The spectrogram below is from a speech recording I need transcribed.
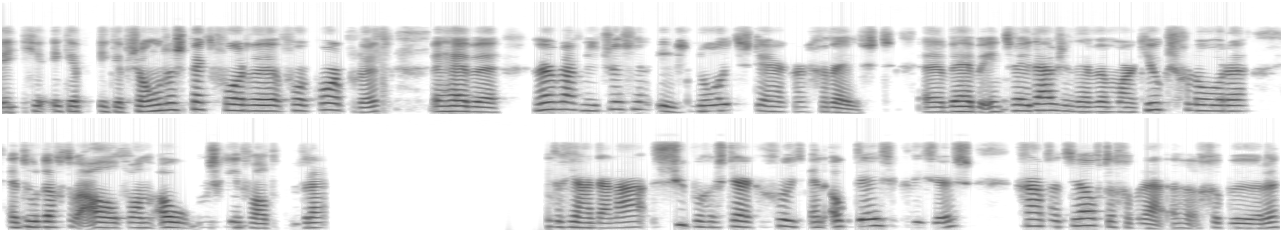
Weet je, ik heb, ik heb zo'n respect voor, voor corporate. We hebben Herbalife Nutrition is nooit sterker geweest. Uh, we hebben in 2000 hebben we Mark Hughes verloren. En toen dachten we al van, oh, misschien valt het bedrijf 20 jaar daarna super sterk gegroeid. En ook deze crisis gaat hetzelfde uh, gebeuren.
